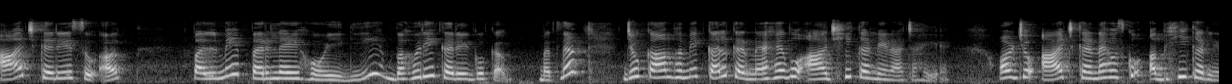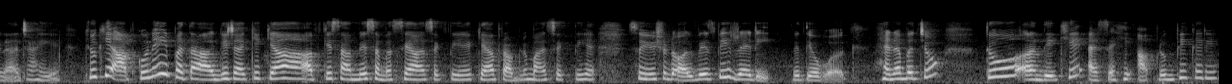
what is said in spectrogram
आज करे सो अब, पल में परलय होएगी, बहुरी करेगो कब? मतलब जो काम हमें कल करना है, वो आज ही कर लेना चाहिए। और जो आज करना है, उसको अभी कर लेना चाहिए। क्योंकि आपको नहीं पता आगे जाके क्या आपके सामने समस्या आ सकती है, क्या प्रॉब्लम आ सकती है। So you should always be ready with your work है ना बच्चों? तो देखिए, ऐसे ही आप लोग भी करिए।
